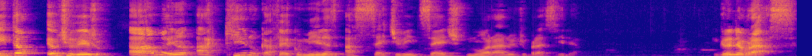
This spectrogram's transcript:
Então, eu te vejo amanhã aqui no Café com Milhas às 7h27 no horário de Brasília. Grande abraço!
